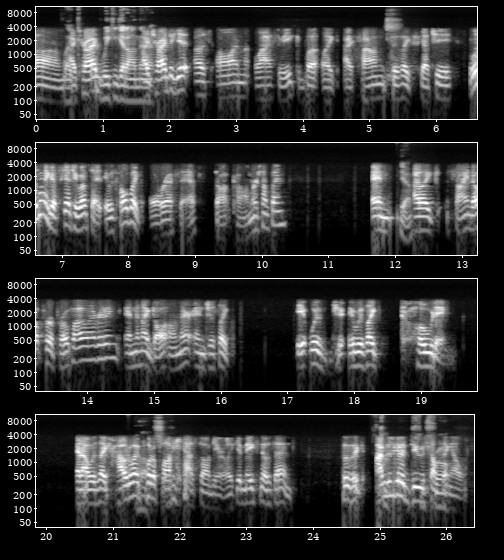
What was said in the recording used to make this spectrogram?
Um, I tried. we can get on there. I tried to get us on last week, but like I found this like sketchy. It wasn't like a sketchy website. It was called like RSS.com or something. And Yeah. I like signed up for a profile and everything, and then I got on there and just like it was j- it was like coding, and I was like, how do I Oh, put a shit. podcast on here? Like it makes no sense. So I was like, I'm just gonna do Control. something else.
